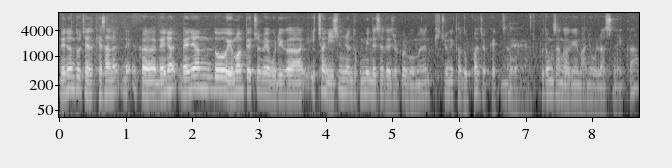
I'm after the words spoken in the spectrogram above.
내년도 제 계산을 내, 그 내년 내년도 요맘때쯤에 우리가 2020년도 국민대차 대조표를 보면 비중이 더 높아졌겠죠. 네. 부동산 가격이 많이 올랐으니까.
